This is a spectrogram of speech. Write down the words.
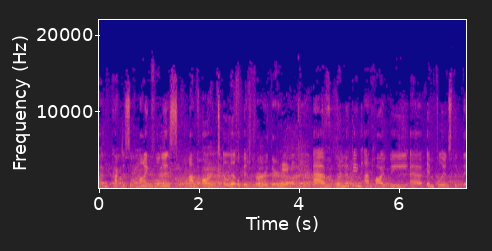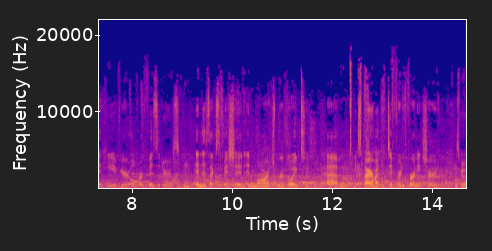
um, practice of mindfulness and art a little bit further. Yeah. Um, we're looking at how we uh, influence the behaviour of our visitors. Mm-hmm. In this exhibition in March, we're going to um, experiment with different furniture. So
